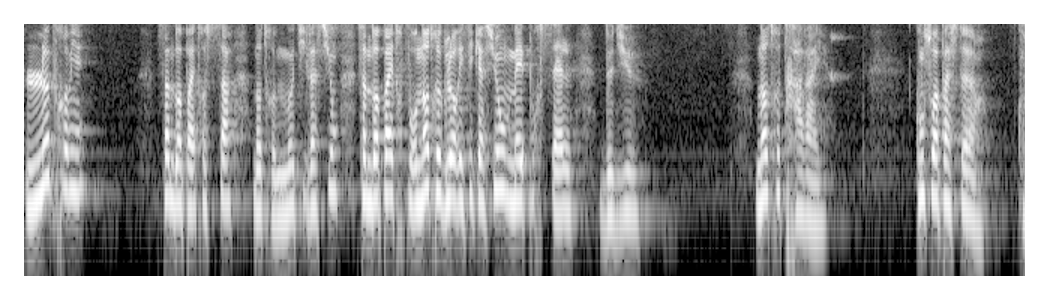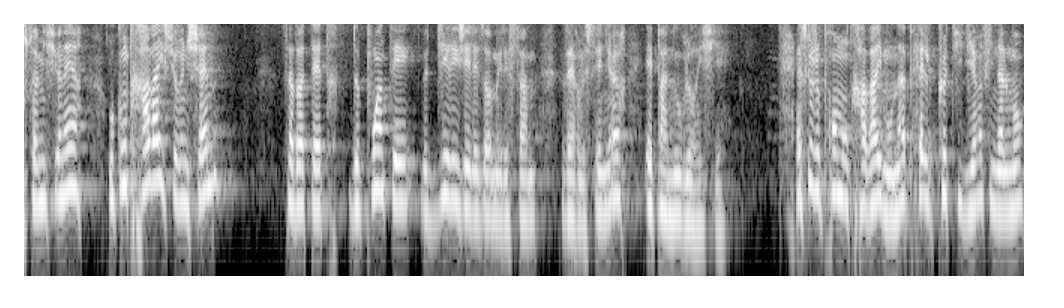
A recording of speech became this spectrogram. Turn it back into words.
le premier. Ça ne doit pas être ça notre motivation. Ça ne doit pas être pour notre glorification, mais pour celle de Dieu. Notre travail, qu'on soit pasteur, qu'on soit missionnaire ou qu'on travaille sur une chaîne, ça doit être de pointer, de diriger les hommes et les femmes vers le Seigneur et pas nous glorifier. Est-ce que je prends mon travail, mon appel quotidien finalement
